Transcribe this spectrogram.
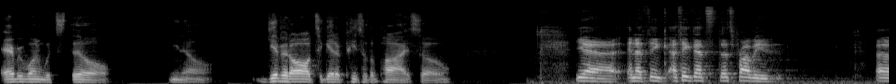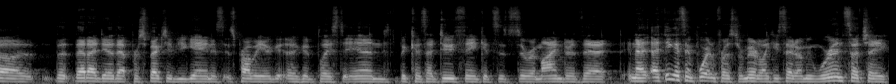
everyone would still, you know, give it all to get a piece of the pie. So Yeah, and I think I think that's that's probably uh, that that idea, that perspective you gain is, is probably a good, a good place to end because I do think it's it's a reminder that, and I, I think it's important for us to remember, like you said, I mean, we're in such a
